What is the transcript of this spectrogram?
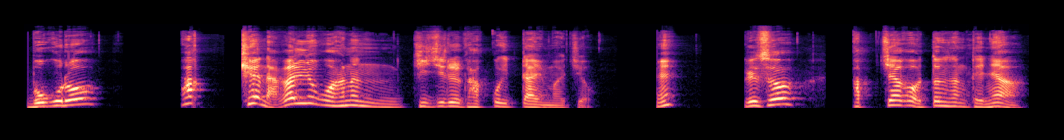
목으로 확 튀어 나가려고 하는 기질을 갖고 있다 이 말이죠. 예? 그래서 갑자가 어떤 상태냐?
